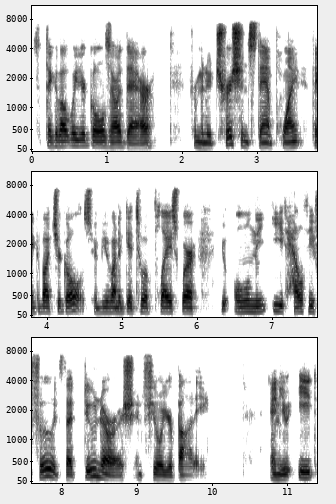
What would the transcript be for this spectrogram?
So think about what your goals are there. From a nutrition standpoint, think about your goals. Maybe you want to get to a place where you only eat healthy foods that do nourish and fuel your body. And you eat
